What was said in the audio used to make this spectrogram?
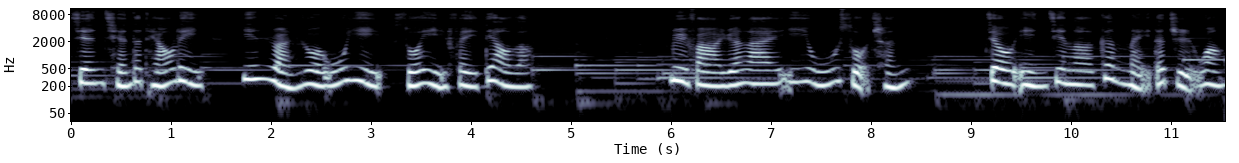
先前的条例因软弱无益，所以废掉了。律法原来一无所成，就引进了更美的指望。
